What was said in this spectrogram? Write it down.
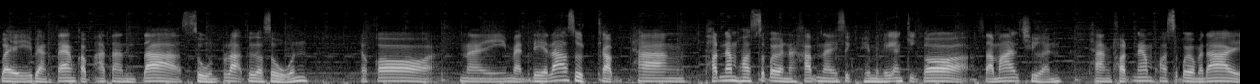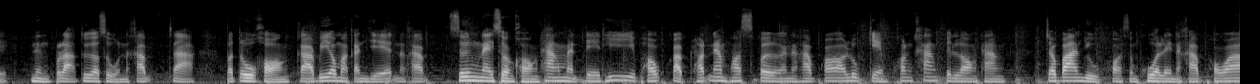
ไปแบ่งแต้มกับอาตันตาศูนย์ประตูต่อศูนย์แล้วก็ในแมตช์เดย์ล่าสุดกับทางท็อตแนมฮอสเปอร์นะครับ ในศึกพรีเมียร์ลีกอังกฤษก็สามารถเฉือนทางท็อตแนมฮอสเปอร์มาได้ 1 ประตูต่อศูนย์นะครับ จากประตูของกาเบียลมากันเยสนะครับ ซึ่งในส่วนของทางแมตช์เดย์ที่พบกับท็อตแนมฮอสเปอร์นะครับ ก็รูปเกมค่อนข้างเป็นรองทางเจ้าบ้านอยู่พอสมควรเลยนะครับ เพราะว่า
